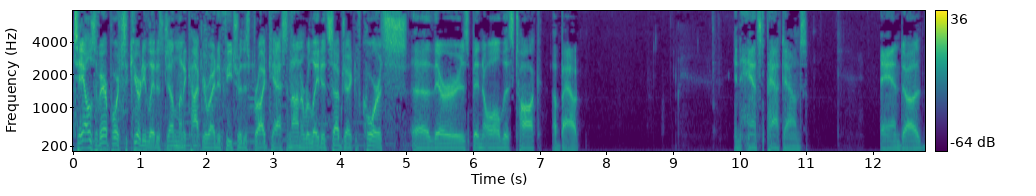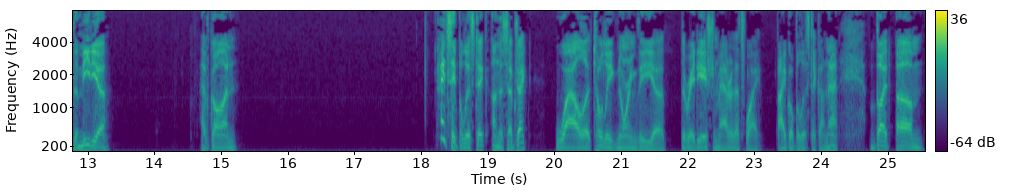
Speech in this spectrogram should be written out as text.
Tales of Airport Security, ladies and gentlemen, a copyrighted feature of this broadcast. And on a related subject, of course, uh, there has been all this talk about enhanced pat downs. And uh, the media have gone, I'd say ballistic on the subject, while uh, totally ignoring the uh, the radiation matter. That's why I go ballistic on that. But um,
